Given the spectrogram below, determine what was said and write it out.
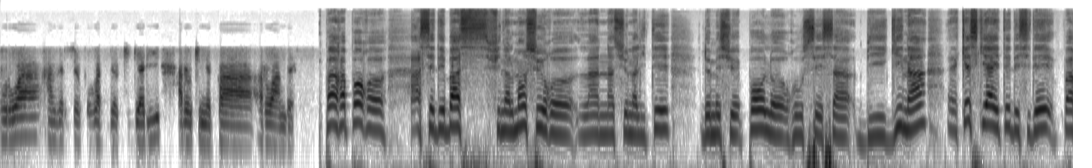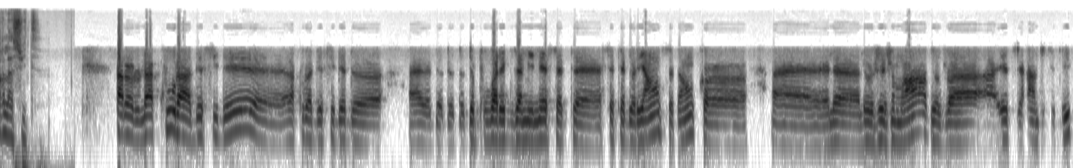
vouloir renverser le pouvoir de Kigali alors qu'il n'est pas rwandais. Par rapport à ces débats finalement sur la nationalité de M. Paul Roussessa-Bigina, qu'est-ce qui a été décidé par la suite? Alors, la Cour a décidé, la Cour a décidé de de, de, de, pouvoir examiner cette, cette audience. Donc, euh, le, le, jugement devra être rendu public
